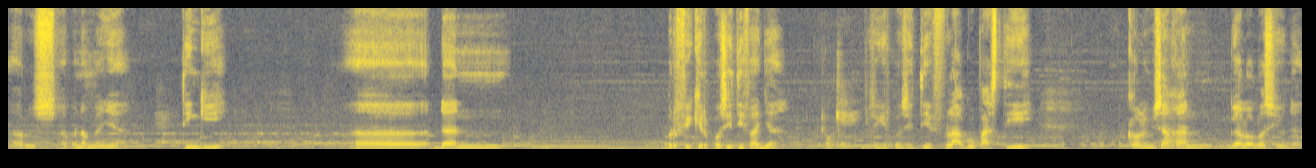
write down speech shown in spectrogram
harus apa namanya tinggi Eh, dan berpikir positif aja. Oke. Berpikir positif. Lagu pasti. Kalau misalkan nggak lolos ya udah.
